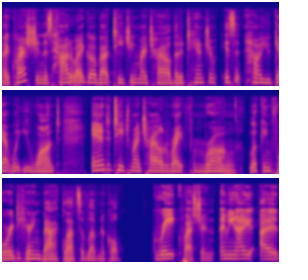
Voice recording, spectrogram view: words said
My question is how do I go about teaching my child that a tantrum isn't how you get what you want and to teach my child right from wrong? Looking forward to hearing back. Lots of love, Nicole. Great question. I mean, I I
